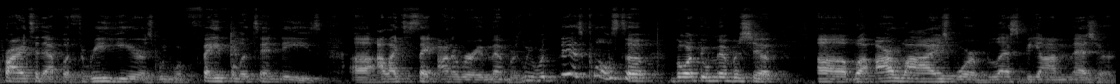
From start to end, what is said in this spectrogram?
prior to that, for three years, we were faithful attendees. I like to say honorary members. We were this close to going through membership, but our lives were blessed beyond measure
